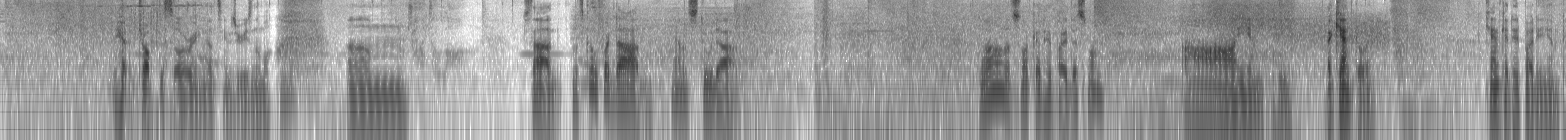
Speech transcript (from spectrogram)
yeah, drop the soul ring. That seems reasonable. Um? Let's go for that. Yeah, let's do that. No, let's not get hit by this one. Ah, EMP. I can't go in. Can't get hit by the EMP.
